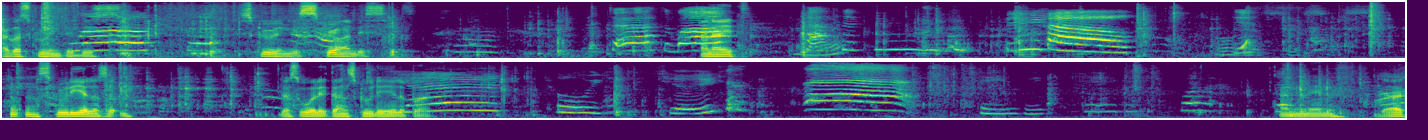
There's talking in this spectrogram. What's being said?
I go screw into this screw in this screw on this and I screw the yellow something. Just hold it and screw the yellow part. And then that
